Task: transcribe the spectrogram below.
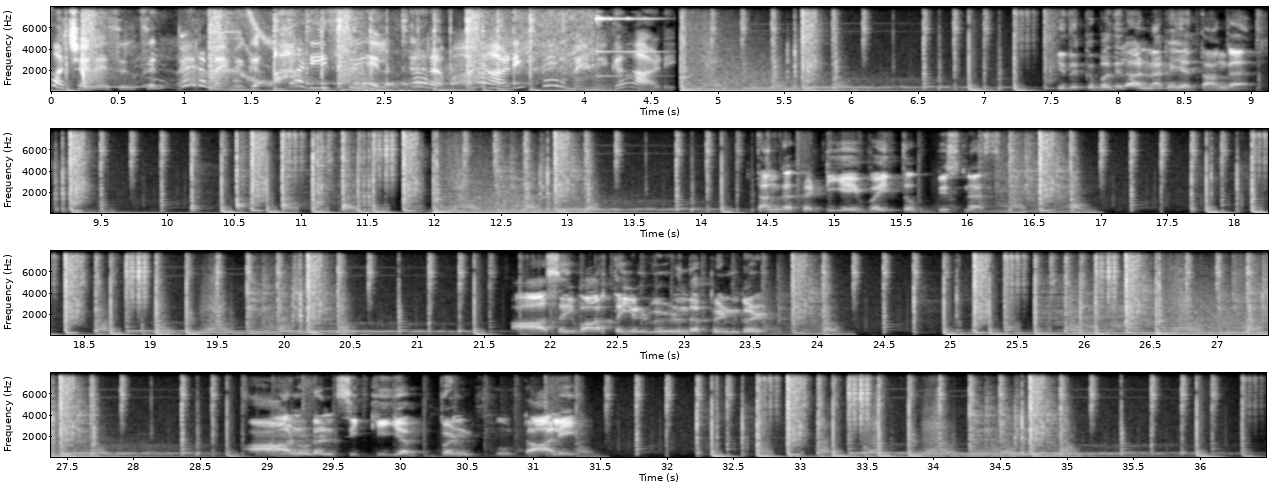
நம்ம சென்னை சில்க்ஸின் பெருமை மிகு ஆடி சேல் தரமான ஆடி பெருமை மிகு ஆடி. இதுக்கு பதிலா நகைய தாங்க. தங்க கட்டியை வைத்து பிசினஸ் ஆசை வார்த்தையில் விழுந்த பெண்கள். ஆணுடன் சிக்கிய பெண் கூட்டாளி.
